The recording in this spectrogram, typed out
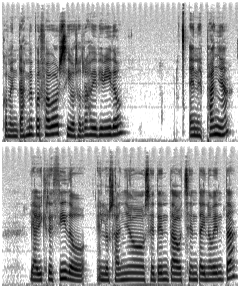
Comentadme por favor si vosotros habéis vivido en España y habéis crecido en los años 70, 80 y 90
